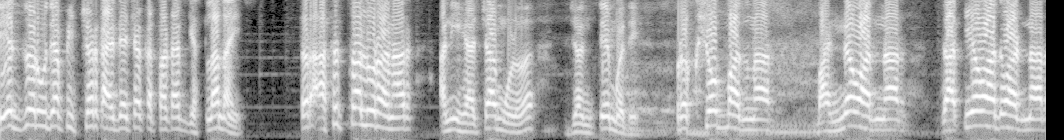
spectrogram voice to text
तेच जर उद्या पिक्चर कायद्याच्या कचाट्यात घेतला नाही तर असंच चालू राहणार. आणि ह्याच्यामुळं जनतेमध्ये प्रक्षोभ माजणार भांडणं वाढणार जातीयवाद वाढणार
